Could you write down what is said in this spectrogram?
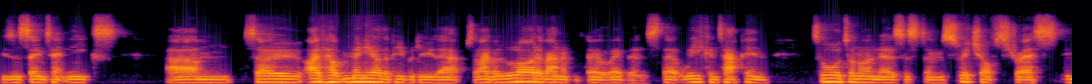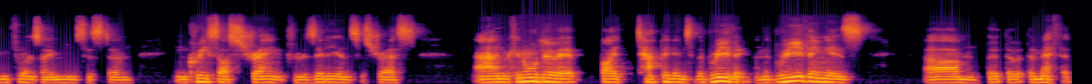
using the same techniques. Um, so I've helped many other people do that. So I have a lot of anecdotal evidence that we can tap in to autonomic nervous system, switch off stress, influence our immune system, increase our strength, resilience stress, and we can all do it by tapping into the breathing. And the breathing is um, the, the, the method.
